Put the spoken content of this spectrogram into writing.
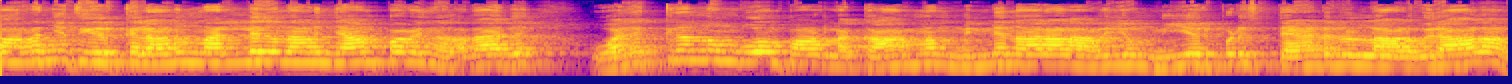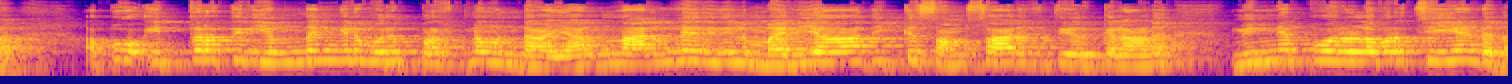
പറഞ്ഞു തീർക്കലാണ് നല്ലതെന്നാണ് ഞാൻ പറയുന്നത്. അതായത് വഴക്കിനൊന്നും പോകാൻ പാടില്ല. കാരണം നിന്നെ നാലാൾ അറിയും. നീ ഒരുപടി സ്റ്റാൻഡേർഡ് ഉള്ള ആൾ ഒരാളാണ്. അപ്പോൾ ഇത്തരത്തിൽ എന്തെങ്കിലും ഒരു പ്രശ്നം ഉണ്ടായാൽ നല്ല രീതിയിൽ മര്യാദയ്ക്ക് സംസാരിച്ച് തീർക്കലാണ് നിന്നെ പോലുള്ളവർ ചെയ്യേണ്ടത്.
